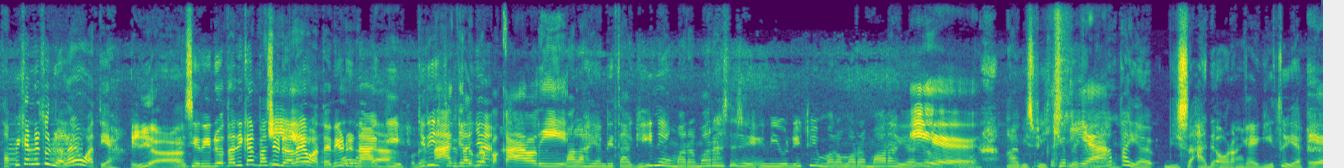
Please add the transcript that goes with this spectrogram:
Tapi kan itu udah lewat ya. Iya. Nah, si Rido tadi kan pasti udah Iya, lewat ya dia udah, nagih. Udah Jadi nagih udah ceritanya berapa kali. malah yang ditagih ini yang marah-marah sih ini Yun itu yang marah-marah-marah ya. Iya. Ya ampun. Nggak habis pikir deh kenapa ya bisa ada orang kayak gitu ya. Iya.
